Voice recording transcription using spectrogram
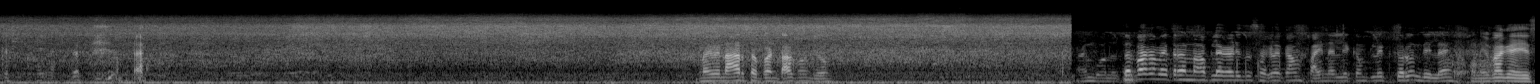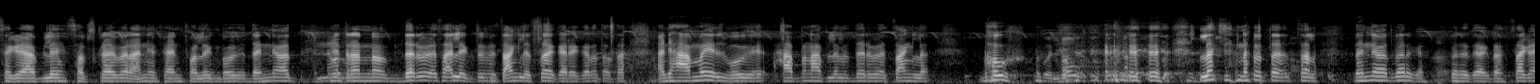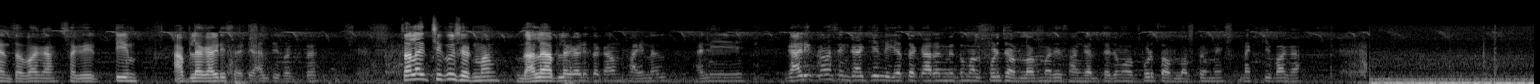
नवीन आरसा पण टाकून घेऊ. तर बघा मित्रांनो आपल्या गाडीचं सगळं काम फायनली कंप्लीट करून दिलंय. आणि बघा हे सगळे आपले सबस्क्रायबर आणि फॅन फॉलोईंग भाऊ धन्यवाद. मित्रांनो दरवेळेस आले तुम्ही? चांगले सहकार्य करत होता. आणि हा महेश भाऊ हा पण आपल्याला दरवेळेस चांगला भाऊ. लक्ष नव्हतं. चला धन्यवाद बरं का. परत एकदा सगळ्यांचं बघा सगळी टीम आपल्या गाडीसाठी आलती फक्त. चला चिकू शेट मग. झालं आपल्या गाडीचं काम फायनल आणि गाडी क्रॉसिंग काय केली याचं कारण मी तुम्हाला पुढच्या ब्लॉगमध्ये सांगेल सांगाल त्याच्यामुळे पुढचा ब्लॉग तुम्ही नक्की बघा.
